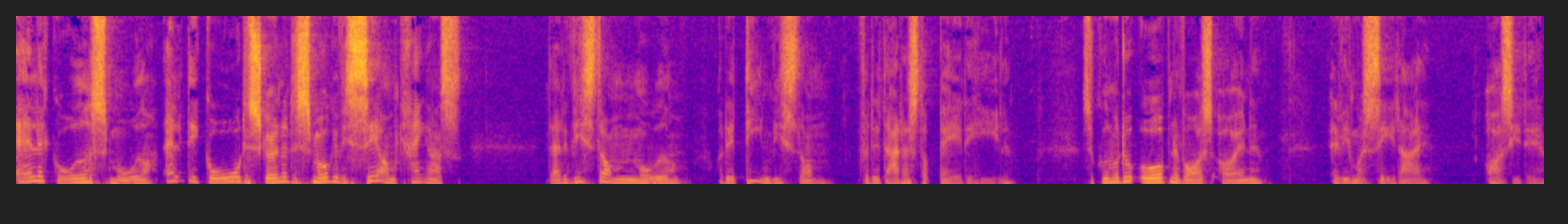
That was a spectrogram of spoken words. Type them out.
alle gode smoder, alt det gode, det skønne, det smukke, vi ser omkring os, der er det visdommen moder, og det er din visdom, for det er dig, der står bag det hele. Så Gud, må du åbne vores øjne, at vi må se dig, også i det.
